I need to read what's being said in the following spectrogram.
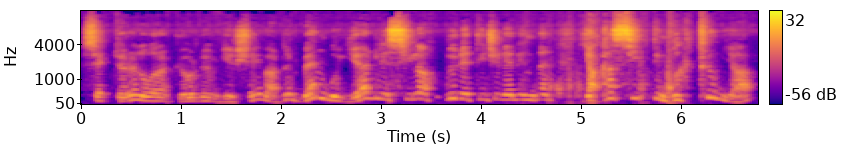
sektörel olarak gördüğüm bir şey vardır. Ben bu yerli silah üreticilerinden yaka siktim, bıktım ya.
